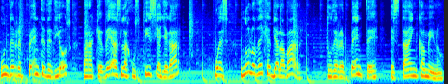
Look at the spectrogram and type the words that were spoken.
un de repente de Dios para que veas la justicia llegar? Pues no lo dejes de alabar. Tu de repente está en camino.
